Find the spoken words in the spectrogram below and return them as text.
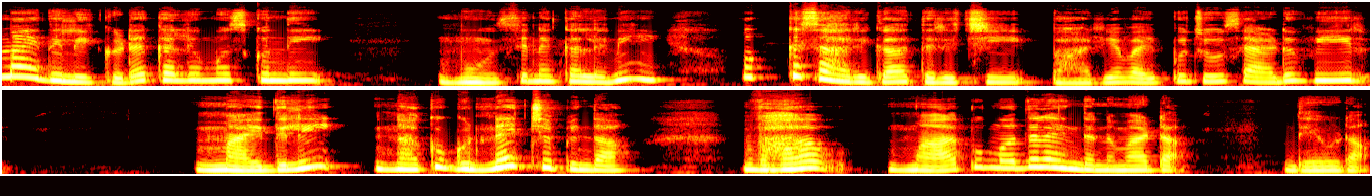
మైథిలి కూడా కళ్ళు మూసుకుంది. మూసిన కళ్ళని ఒక్కసారిగా తెరిచి భార్య వైపు చూశాడు వీర్. మైథిలి నాకు గుడ్ నైట్ చెప్పిందా? వావ్ మార్పు మొదలైందన్నమాట. దేవుడా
